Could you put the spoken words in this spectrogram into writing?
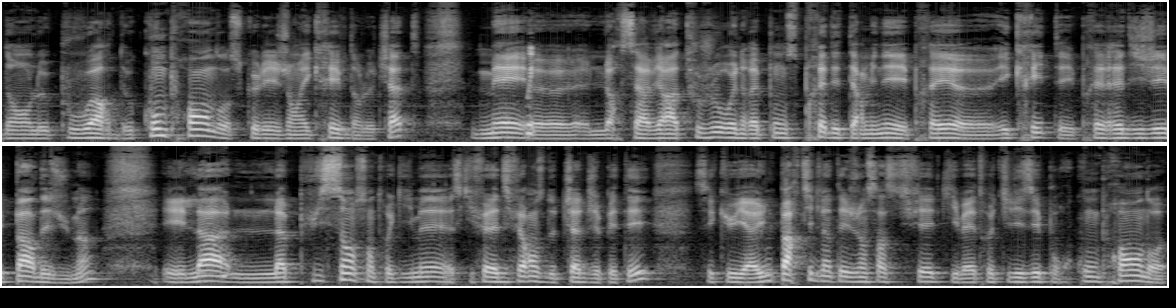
dans le pouvoir de comprendre ce que les gens écrivent dans le chat, mais euh, leur servira toujours une réponse prédéterminée et pré-écrite et pré-rédigée par des humains. Et là, la puissance entre guillemets, ce qui fait la différence de ChatGPT, c'est qu'il y a une partie de l'intelligence artificielle qui va être utilisée pour comprendre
